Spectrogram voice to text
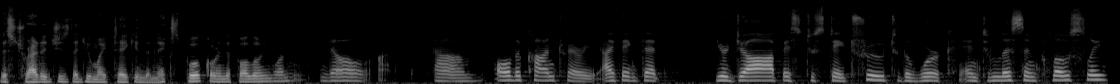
the strategies that you might take in the next book or in the following one? No, um, all the contrary. I think that your job is to stay true to the work and to listen closely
